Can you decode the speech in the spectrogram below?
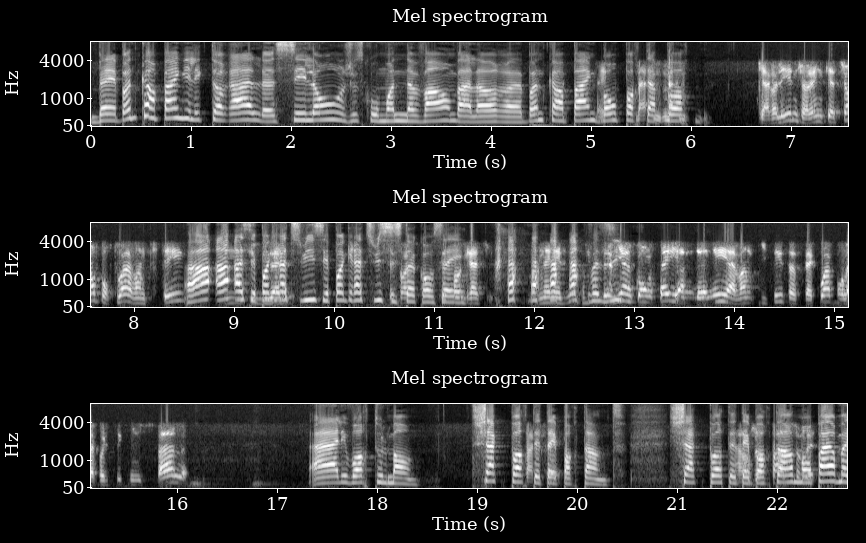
Ben, bonne campagne électorale. C'est long jusqu'au mois de novembre. Alors, bonne campagne, bon porte-à-porte. Caroline, j'aurais une question pour toi avant de quitter. Ah, ah, ah c'est pas gratuit, c'est pas gratuit si c'est un conseil. C'est pas gratuit. On allait dire, si vous aviez un conseil à me donner avant de quitter, ça serait quoi pour la politique municipale? Allez voir tout le monde. Chaque porte est importante. Chaque porte est importante. Mon père m'a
